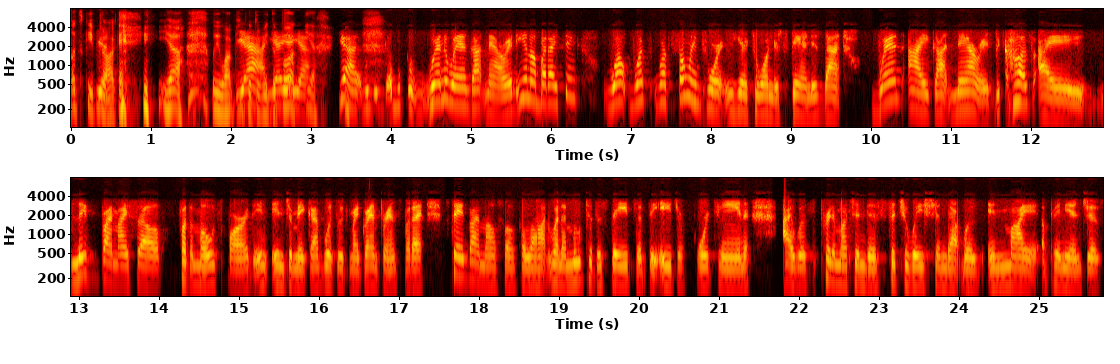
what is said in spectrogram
let's keep yeah. talking. yeah, we want people yeah, to read yeah, the book. Yeah, yeah, yeah. yeah, went away and got married. You know, but I think what what what's so important here to understand is that when I got married, because I lived by myself for the most part in, in Jamaica. I was with my grandparents, but I stayed by myself a lot. When I moved to the States at the age of 14, I was pretty much in this situation that was, in my opinion, just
